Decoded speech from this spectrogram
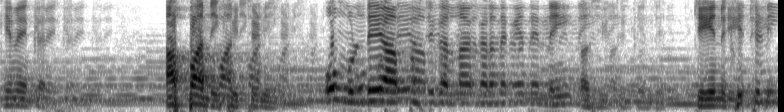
ਕਿਵੇਂ ਕਰੇਗਾ ਆਪਾਂ ਨਹੀਂ ਖਿੱਚਣੀ। ਉਹ ਮੁੰਡੇ ਆਪਸ 'ਚ ਗੱਲਾਂ ਕਰਨ ਕਹਿੰਦੇ, ਨਹੀਂ, ਅਸੀਂ ਤੇ ਕਹਿੰਦੇ ਚੇਨ ਖਿੱਚਣੀ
